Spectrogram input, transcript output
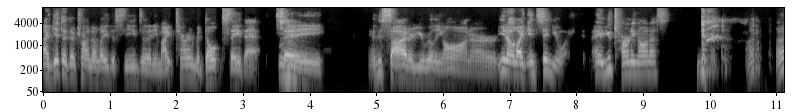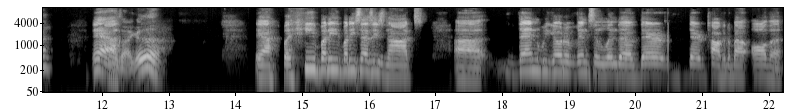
I get that they're trying to lay the seeds that he might turn, but don't say that. Mm-hmm. Say whose side are you really on, or you know, like insinuate. Hey, are you turning on us? huh? huh? Yeah. I was like, ugh. Yeah, but he but he but he says he's not. Uh, then we go to Vince and Linda. They're they're talking about all the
